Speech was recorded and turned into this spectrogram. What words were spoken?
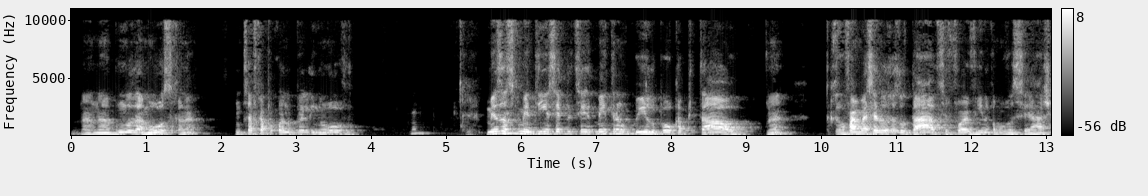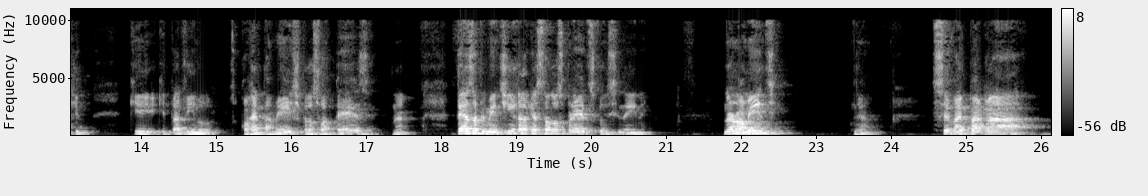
na, na, bunda da mosca, né? Não precisa ficar procurando pelo em ovo. Mesmo as pimentinhas sempre ser bem tranquilo, pouco capital, né? Conforme vai sendo os resultados, se for vindo como você acha que que está vindo corretamente pela sua tese, né? Tese da pimentinha, aquela questão dos prédios que eu ensinei, né? Normalmente, né? Você vai pagar,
